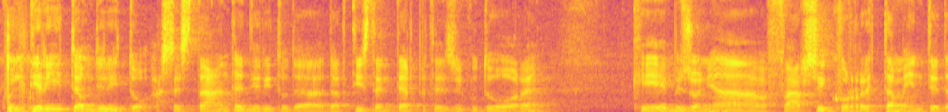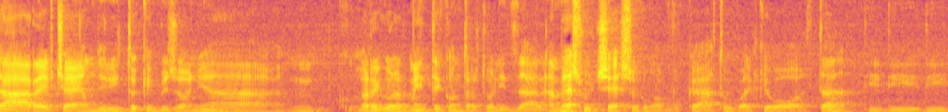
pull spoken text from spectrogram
quel diritto è un diritto a sé stante, il diritto d'artista, interprete, esecutore, che bisogna farsi correttamente dare, cioè è un diritto che bisogna mm, regolarmente contrattualizzare. A me è successo come avvocato qualche volta di, di, di,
